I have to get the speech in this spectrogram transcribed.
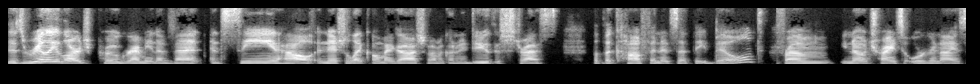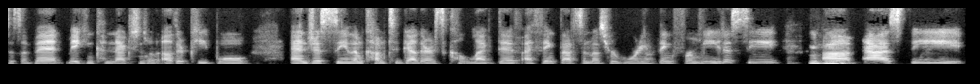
this really large programming event and seeing how initial like oh my gosh what am i going to do the stress but the confidence that they build from you know trying to organize this event making connections with other people and just seeing them come together as a collective i think that's the most rewarding thing for me to see mm-hmm. um, as the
